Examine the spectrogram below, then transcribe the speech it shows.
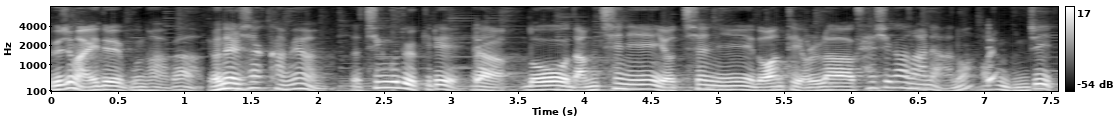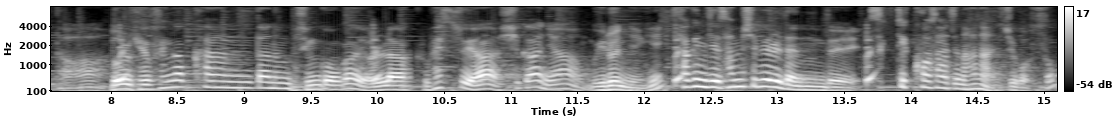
요즘 아이들의 문화가 연애를 시작하면 친구들끼리 야 너 남친이 여친이 너한테 연락 3시간 안에 안 와? 아, 좀 문제 있다. 너를 계속 생각한다는 증거가 연락 그 횟수야 시간이야? 뭐 이런 얘기? 사귄 지 30일 됐는데 스티커 사진 하나 안 찍었어?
